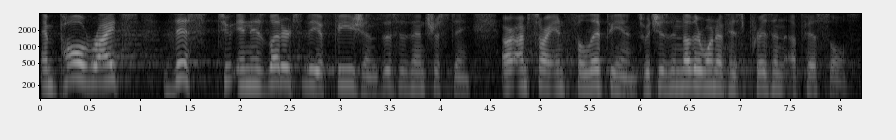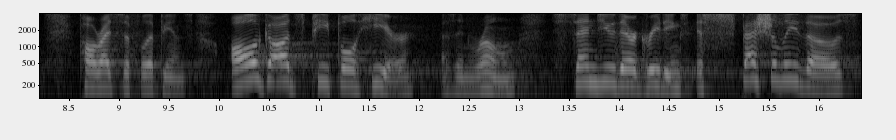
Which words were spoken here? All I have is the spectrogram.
And Paul writes this to, in his letter to the Ephesians. This is interesting. Or, I'm sorry, in Philippians, which is another one of his prison epistles. Paul writes to Philippians All God's people here, as in Rome, send you their greetings, especially those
